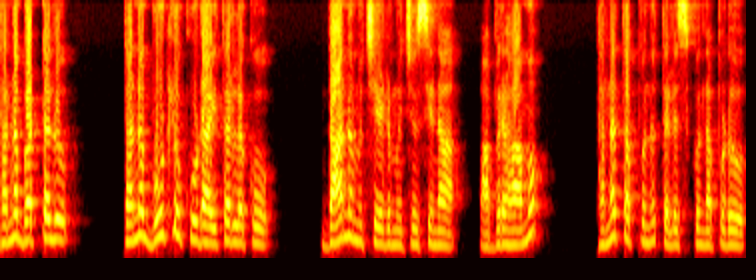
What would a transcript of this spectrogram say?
తన బట్టలు తన బూట్లు కూడా ఇతరులకు దానము చేయడము చూసిన అబ్రహాము తన తప్పును తెలుసుకున్నప్పుడు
